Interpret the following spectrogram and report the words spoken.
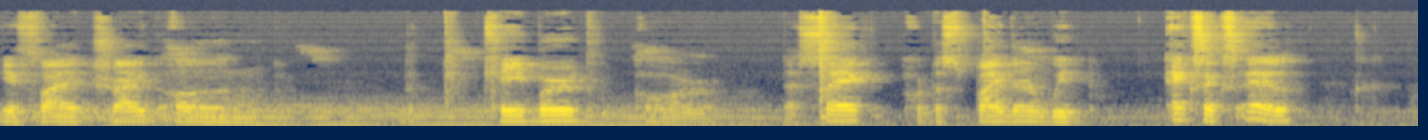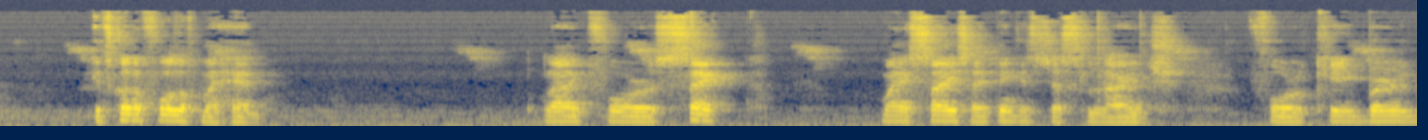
if I tried on the K-Berg or the SEC or the Spyder with XXL it's gonna fall off my head. Like for SEC my size I think is just large for K-Berg.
